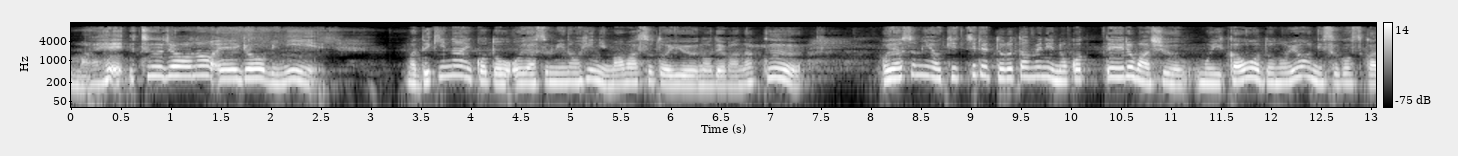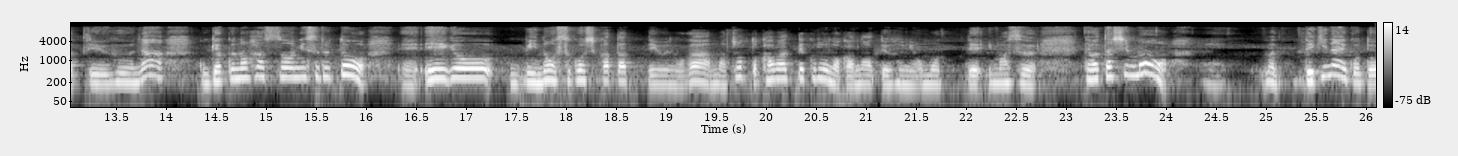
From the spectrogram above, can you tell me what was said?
まあ、通常の営業日に、まあ、できないことをお休みの日に回すというのではなく、お休みをきっちり取るために残っている週6日をどのように過ごすかっていう風な逆の発想にすると、え営業日の過ごし方っていうのが、まあ、ちょっと変わってくるのかなという風に思っています。で、私も、まあ、できないこと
